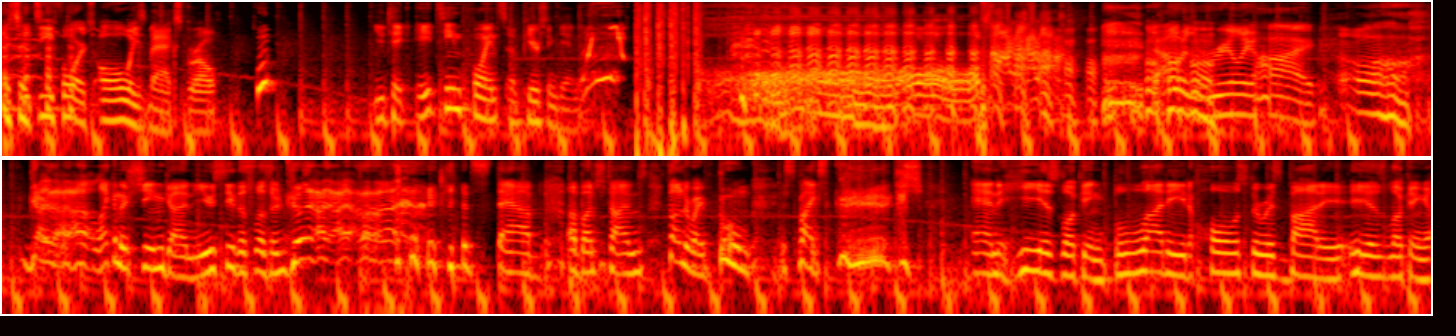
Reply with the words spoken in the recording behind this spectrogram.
I said D4. It's always max, bro. Whoop. you take 18 points of piercing damage. That was really high. Oh. Like a machine gun, you see this lizard get stabbed a bunch of times. Thunderwave, boom, spikes, and he is looking bloodied, holes through his body. He is looking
